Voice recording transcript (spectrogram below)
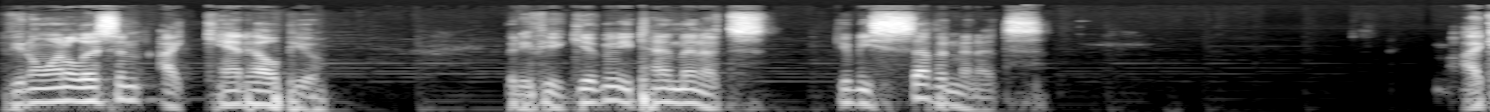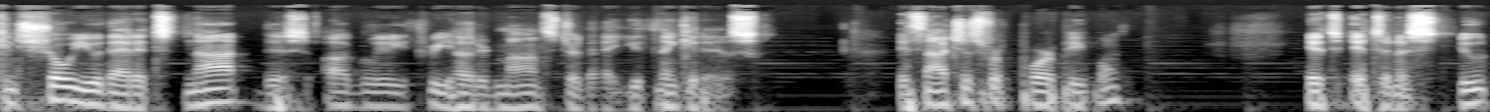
If you don't want to listen, I can't help you. But if you give me 10 minutes, give me seven minutes, I can show you that it's not this ugly 300 monster that you think it is. It's not just for poor people. It's, it's an astute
